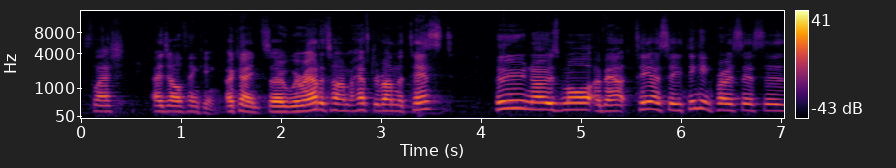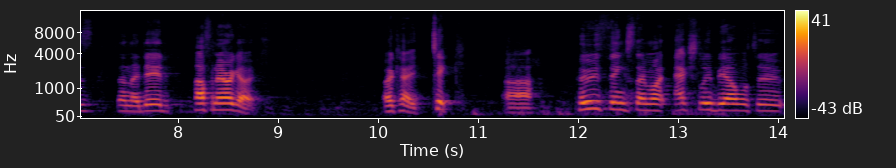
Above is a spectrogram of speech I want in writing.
slash agile thinking. Okay, so we're out of time. I have to run the test. Who knows more about TOC thinking processes than they did half an hour ago? Okay, tick. Uh, who thinks they might actually be able to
